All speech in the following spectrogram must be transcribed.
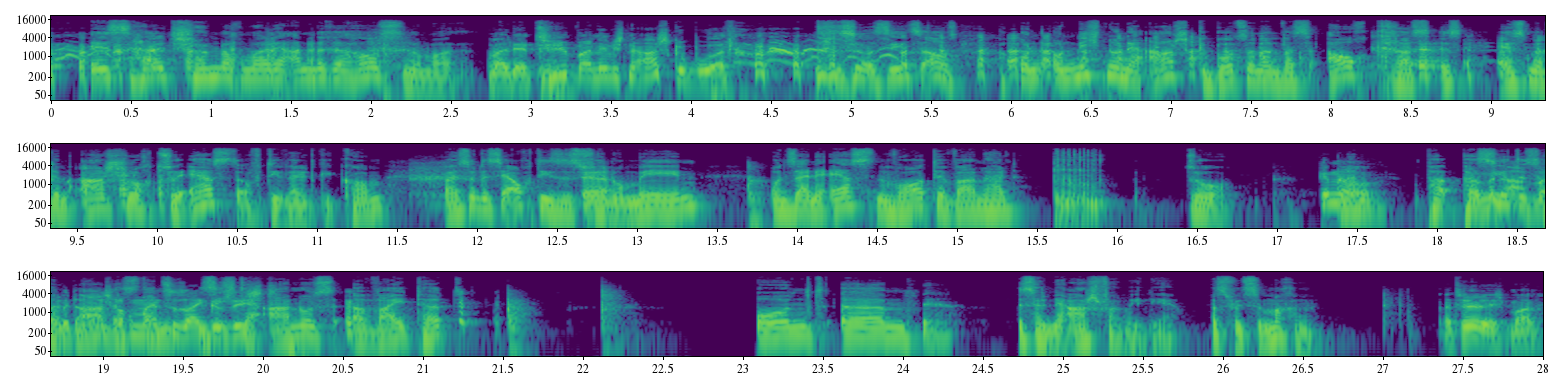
Ist halt schon noch mal eine andere Hausnummer. Weil der Typ war nämlich eine Arschgeburt. So sieht's aus. Und, und nicht nur eine Arschgeburt, sondern was auch krass ist, er ist mit dem Arschloch zuerst auf die Welt gekommen. Weißt du, das ist ja auch dieses ja. Phänomen. Und seine ersten Worte waren halt so. Genau pa passiert es halt mit Arschloch mal, meinst du sein sich Gesicht? der Anus erweitert und ähm, ist halt eine Arschfamilie. Was willst du machen? Natürlich, Mann.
